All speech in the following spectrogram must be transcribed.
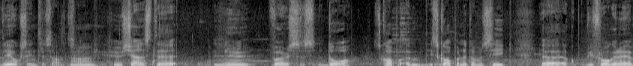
Och det är också intressant sak. Hur känns det nu versus då? Skapa, i skapandet av musik. Jag, jag, vi frågade...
